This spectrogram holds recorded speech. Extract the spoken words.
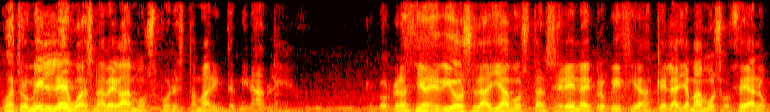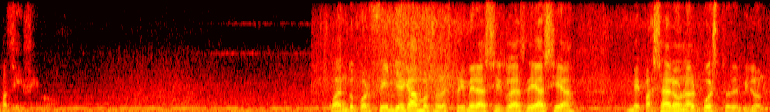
Cuatro mil leguas navegamos por esta mar interminable, que por gracia de Dios la hallamos tan serena y propicia que la llamamos Océano Pacífico. Cuando por fin llegamos a las primeras islas de Asia, me pasaron al puesto de piloto.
